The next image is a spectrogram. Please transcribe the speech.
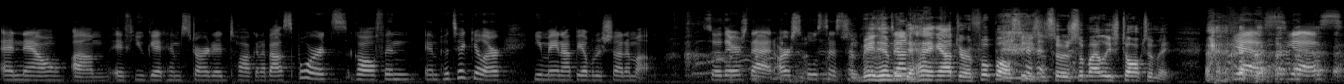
And now, um, if you get him started talking about sports, golf in, in particular, you may not be able to shut him up. So there's that. Our school system. So Me and him need to hang out during football season so somebody at least talk to me. yes, yes.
